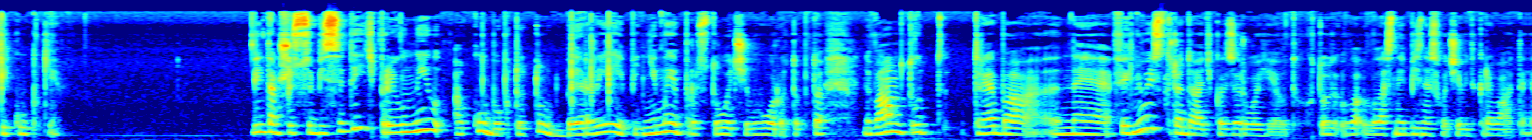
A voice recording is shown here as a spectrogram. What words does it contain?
ті кубки. Він там щось собі сидить, приунив, а кубок то тут бери, підніми просто очі вгору. Тобто вам тут треба не фігньою страдати козороги, от хто вла- власний бізнес хоче відкривати,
